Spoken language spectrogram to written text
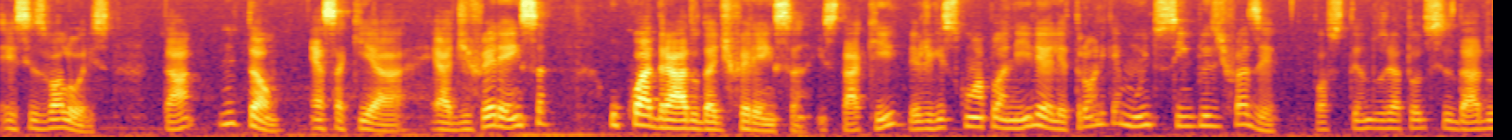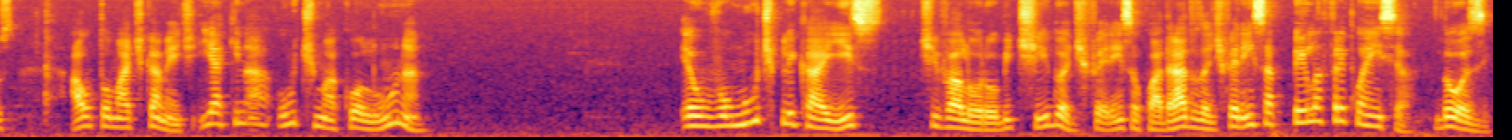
esses valores. Tá? Então, essa aqui é a, é a diferença. O quadrado da diferença está aqui. Veja que isso com a planilha eletrônica é muito simples de fazer. Posso tendo já todos esses dados automaticamente. E aqui na última coluna, eu vou multiplicar este valor obtido, a diferença, o quadrado da diferença, pela frequência, 12.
